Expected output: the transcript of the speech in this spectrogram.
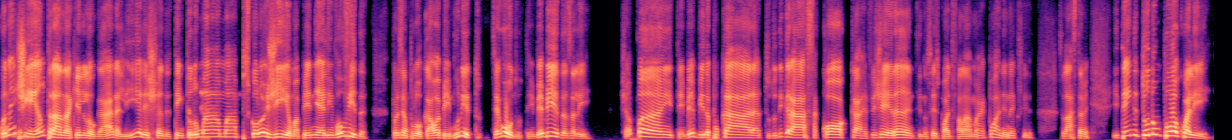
Quando a gente entra naquele lugar ali, Alexandre, tem toda uma, uma psicologia, uma PNL envolvida. Por exemplo, o local é bem bonito. Segundo, tem bebidas ali. Champanhe, tem bebida pro cara, tudo de graça, coca, refrigerante, não sei se pode falar, mas pode, né? Que se, se também. E tem de tudo um pouco ali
